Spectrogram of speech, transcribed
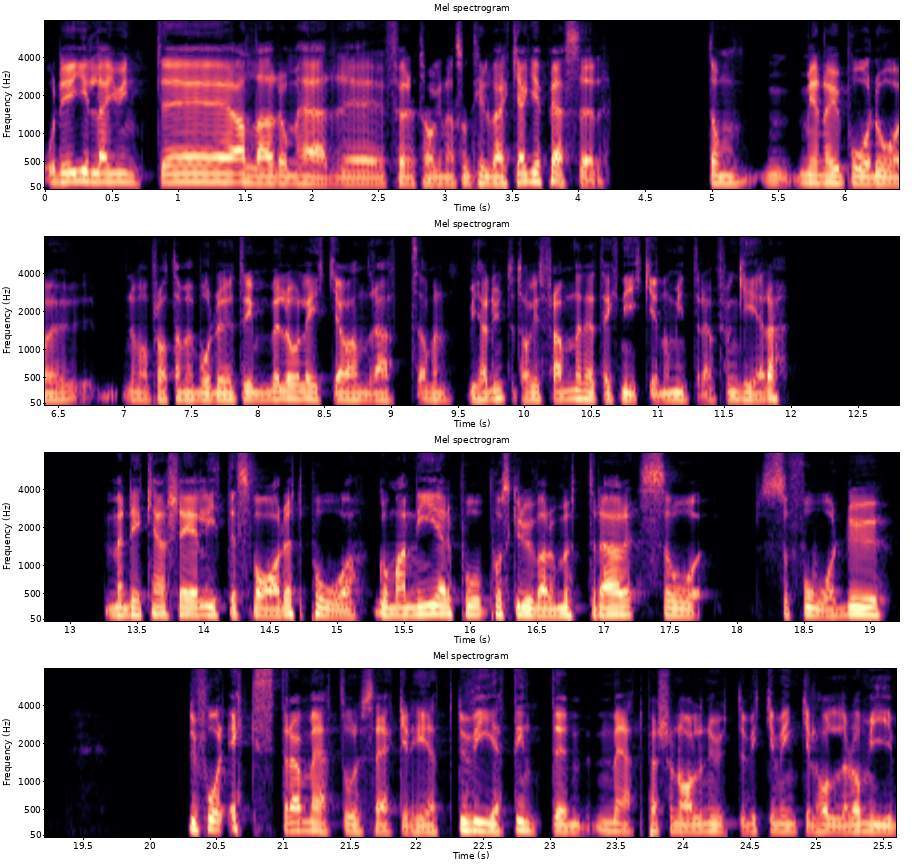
och det gillar ju inte alla de här eh, företagen som tillverkar GPSer. De menar ju på då, när man pratar med både Trimble och Leica och andra, att ja, men, vi hade ju inte tagit fram den här tekniken om inte den fungerar. Men det kanske är lite svaret på, går man ner på, på skruvar och muttrar så, så får du du får extra mätorsäkerhet. Du vet inte mätpersonalen ute, vilken vinkel håller de i.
